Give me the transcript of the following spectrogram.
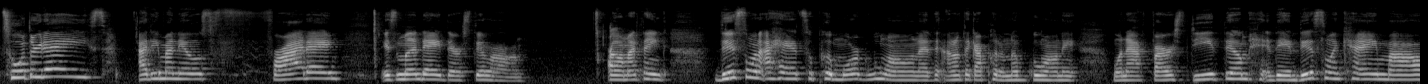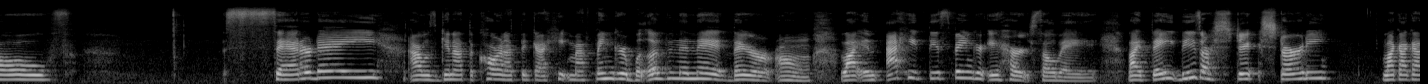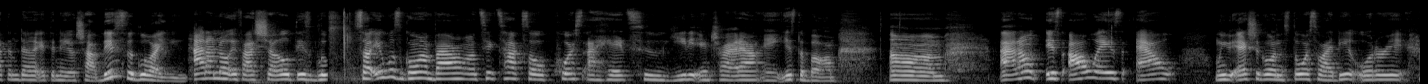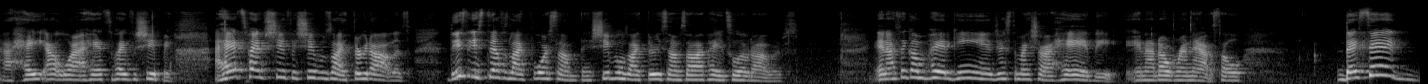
two or three days. I did my nails Friday. It's Monday. They're still on. Um, I think this one I had to put more glue on. I, I don't think I put enough glue on it when I first did them. And then this one came off Saturday, I was getting out the car and I think I hit my finger. But other than that, they're on. Like, and I hit this finger, it hurts so bad. Like, they these are st sturdy. Like, I got them done at the nail shop. This is the glue I use. I don't know if I showed this glue. So, it was going viral on TikTok. So, of course, I had to get it and try it out. And it's the bomb. Um, I don't, it's always out when you actually go in the store. So I did order it. I hate out where I had to pay for shipping. I had to pay for shipping. Shipping was like $3. This itself was like 4 something. Shipping was like 3 something. So I paid $12. And I think I'm to pay it again just to make sure I have it. And I don't run out. So they said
